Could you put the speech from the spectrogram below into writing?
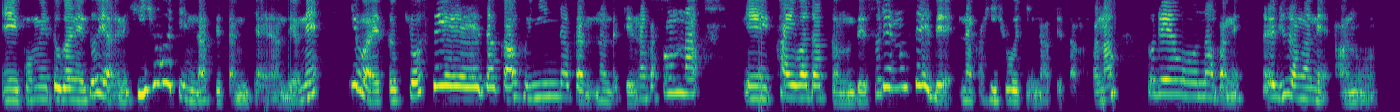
えー、コメントがね、どうやらね、非表示になってたみたいなんだよね。要は、えっと、虚勢だか不妊だかなんだっけ、なんかそんな、えー、会話だったので、それのせいでなんか非表示になってたのかな。それをなんかね、さゆりさんがね、あの、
